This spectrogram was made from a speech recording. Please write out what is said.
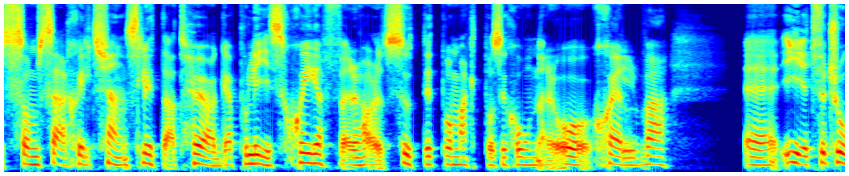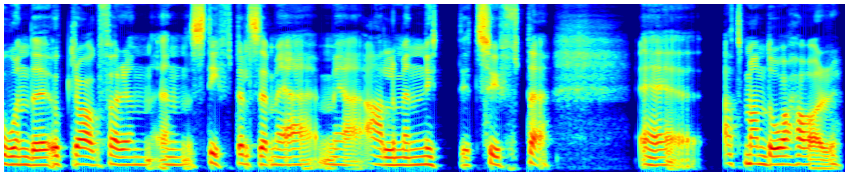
som särskilt känsligt att höga polischefer har suttit på maktpositioner och själva eh, i ett förtroendeuppdrag för en, en stiftelse med, med allmännyttigt syfte. Eh, att man då har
